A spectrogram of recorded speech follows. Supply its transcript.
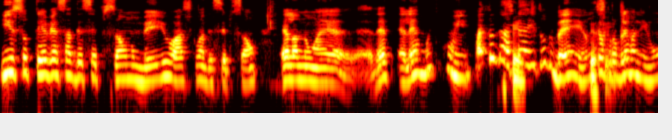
isso teve essa decepção no meio. Eu acho que uma decepção, ela não é. Ela é, ela é muito ruim. Mas tudo, até aí tudo bem, eu não Perfeito. tenho problema nenhum.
